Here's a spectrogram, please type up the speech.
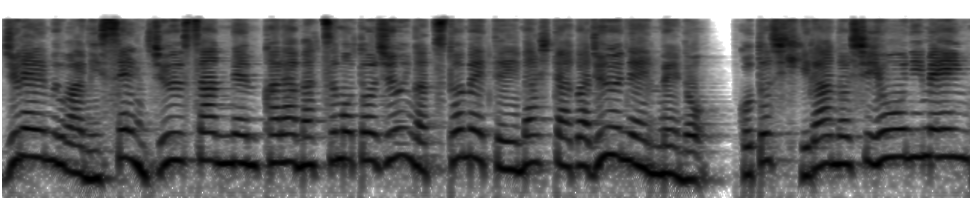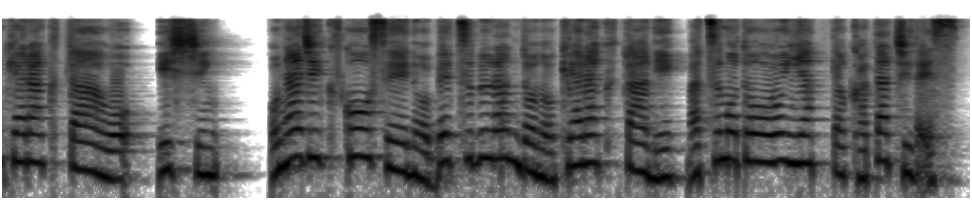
ジュレームは2013年から松本潤が務めていましたが10年目の今年平野仕様にメインキャラクターを一新。同じく構成の別ブランドのキャラクターに松本を追いやった形です。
